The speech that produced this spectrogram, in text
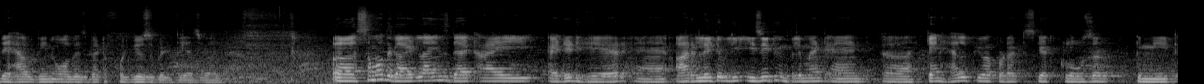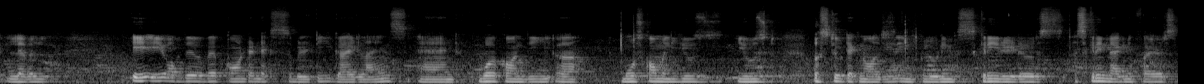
they have been always better for usability as well. Uh, some of the guidelines that I added here uh, are relatively easy to implement and can help your products get closer to meet level AA of the web content accessibility guidelines and work on the uh, most commonly use, used assistive technologies including screen readers, screen magnifiers,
